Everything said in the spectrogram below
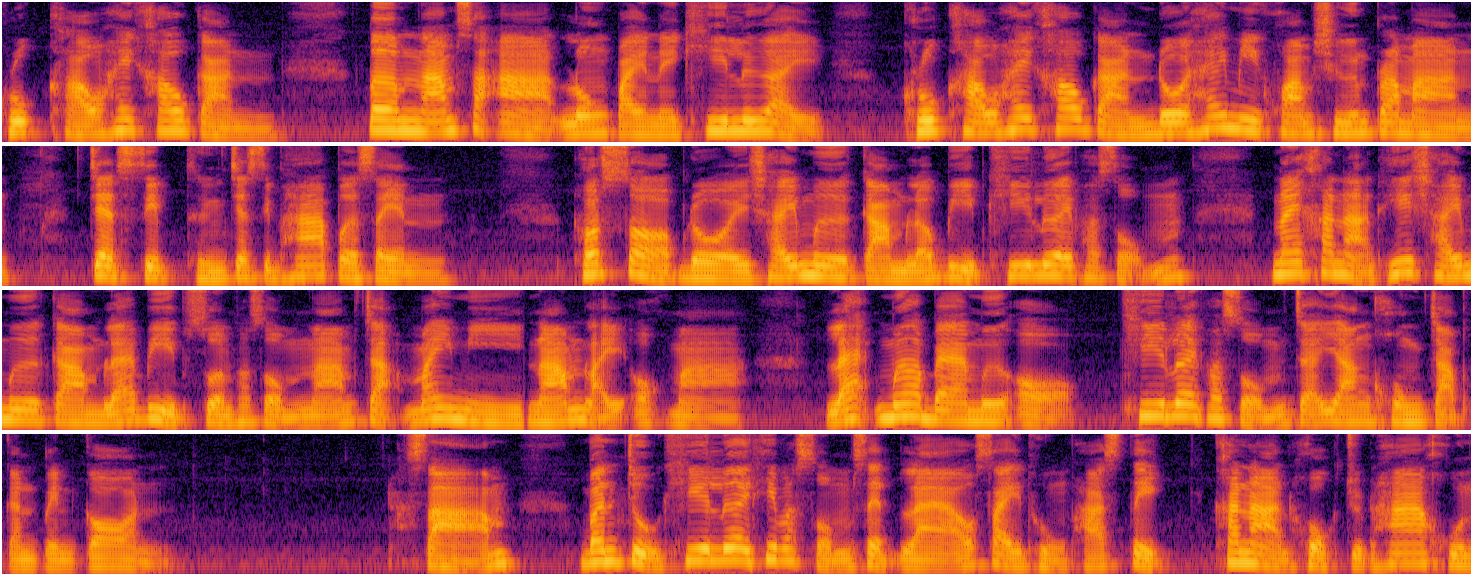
คลุกเคล้าให้เข้ากัน เติมน้ำสะอาดลงไปในขี้เลื่อย คลุกเคล้าให้เข้ากันโดยให้มีความชื้นประมาณ 70-75%ทดสอบโดยใช้มือกำแล้วบีบขี้เลื่อยผสม ในขณะที่ใช้มือกำและบีบส่วนผสมน้ำจะไม่มีน้ำไหลออกมา และเมื่อแบมือออกขี้เลื่อยผสมจะยังคงจับกันเป็นก้อน 3. บรรจุขี้เลื่อยที่ผสมเสร็จแล้วใส่ถุงพลาสติก ขนาด 6.5คูณ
